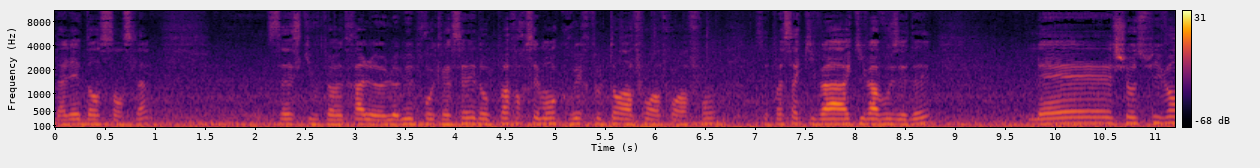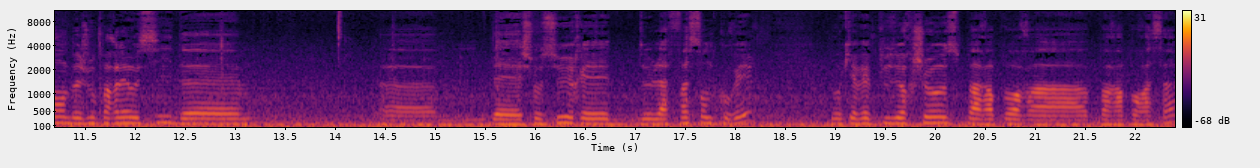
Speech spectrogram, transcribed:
d'aller dans ce sens-là. C'est ce qui vous permettra le, mieux de progresser. Donc pas forcément courir tout le temps à fond, à fond, à fond. C'est pas ça qui va, vous aider. Les choses suivantes, ben, je vous parlais aussi des, euh, des chaussures et de la façon de courir. Donc il y avait plusieurs choses par rapport à, par rapport à ça.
